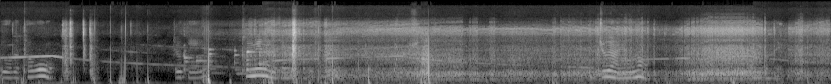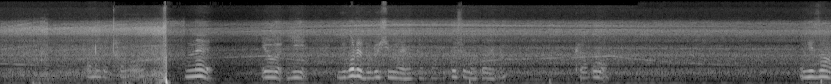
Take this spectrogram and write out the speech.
이거를 타고 저기 터미널을 생각하거든요. 이쪽이 아니구나. 빠르게 타고. 근데 이거 이 이거를 누르시면 이렇게 바꿀 수가 있거든요. 그리고 여기서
